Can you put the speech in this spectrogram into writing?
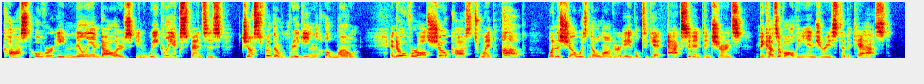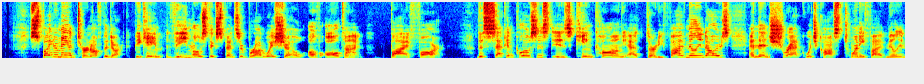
cost over a million dollars in weekly expenses just for the rigging alone and overall show costs went up when the show was no longer able to get accident insurance because of all the injuries to the cast. Spider Man Turn Off the Dark became the most expensive Broadway show of all time, by far. The second closest is King Kong at $35 million, and then Shrek, which cost $25 million.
